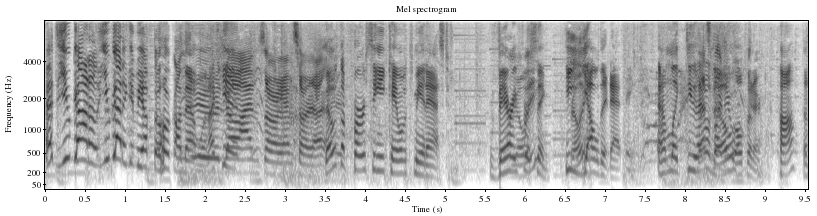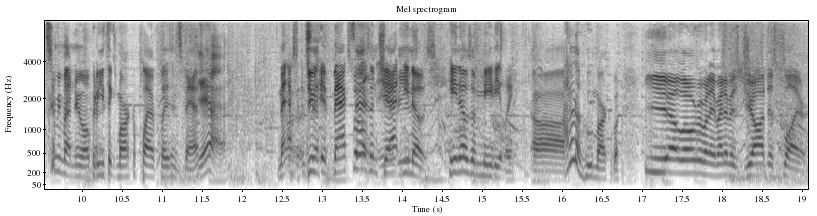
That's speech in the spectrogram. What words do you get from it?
That's, you gotta, you gotta get me off the hook on that one. I can't. No, I'm sorry. I'm sorry. I, that was the first thing he came up to me and asked. Very Really? first thing. He Really? yelled it at me, and I'm like, dude, That's I my don't new know. opener. Huh? That's gonna be my new Who opener. do you think Markiplier plays in Smash? Yeah. Max, Uh, dude, if Maxwell's in Zen, chat, he knows. He knows immediately. Uh, I don't know who Markiplier. Yeah, hello everybody. My name is John Displayer.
